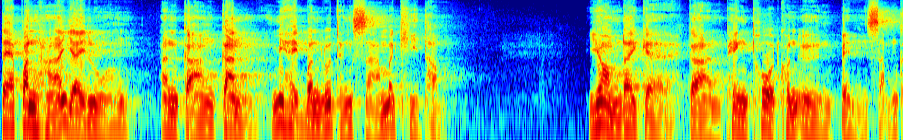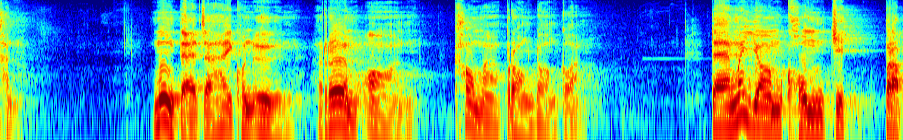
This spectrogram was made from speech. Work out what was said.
แต่ปัญหาใหญ่หลวงอันกลางกั้นมิให้บรรลุถึงสามัคคีธรรม ย่อมได้แก่การเพ่งโทษคนอื่นเป็นสำคัญ มุ่งแต่จะให้คนอื่นเริ่มอ่อนเข้ามาปรองดองก่อน แต่ไม่ยอมคมจิตปรับ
